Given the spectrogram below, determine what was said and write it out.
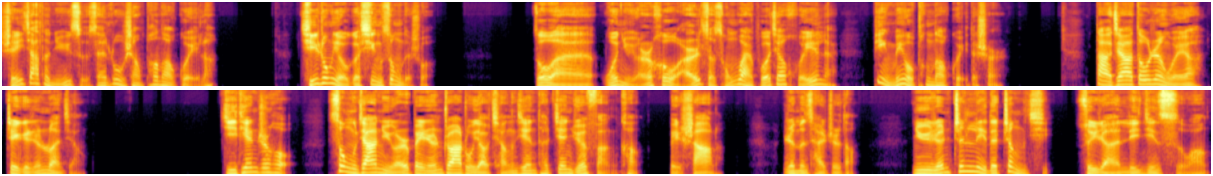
谁家的女子在路上碰到鬼了？其中有个姓宋的说：“昨晚我女儿和我儿子从外婆家回来，并没有碰到鬼的事儿。”大家都认为啊，这个人乱讲。几天之后，宋家女儿被人抓住要强奸，她坚决反抗，被杀了。人们才知道，女人贞烈的正气虽然临近死亡，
